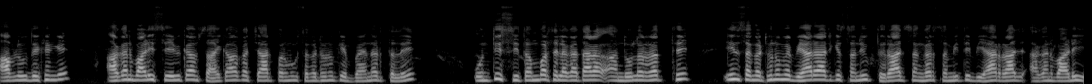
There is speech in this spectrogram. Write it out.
आप लोग देखेंगे। आंगनबाड़ी सेविका एवं सहायिकाओं का चार प्रमुख संगठनों के बैनर तले 29 सितंबर से लगातार आंदोलनरत थे। इन संगठनों में बिहार राज्य के संयुक्त राज्य संघर्ष समिति, बिहार राज्य आंगनबाड़ी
